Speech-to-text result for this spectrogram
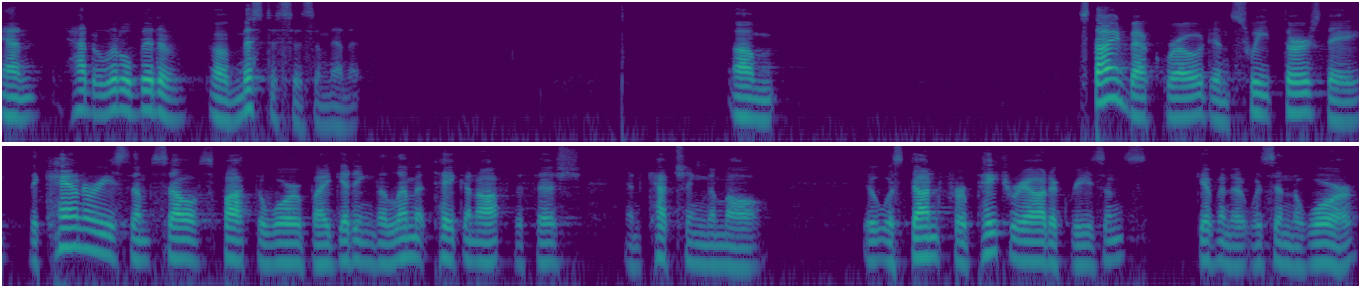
and had a little bit of uh, mysticism in it. Um, Steinbeck wrote in Sweet Thursday the canneries themselves fought the war by getting the limit taken off the fish and catching them all. It was done for patriotic reasons, given it was in the war,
